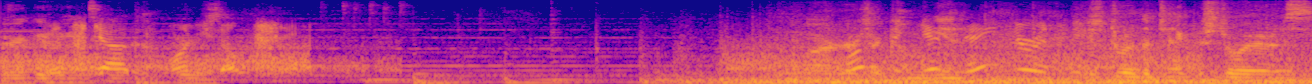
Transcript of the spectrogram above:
very good against scout. One you helicopters. The Marders are coming in. Destroy the tank destroyers.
